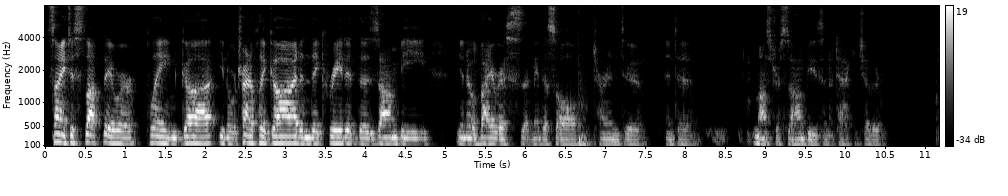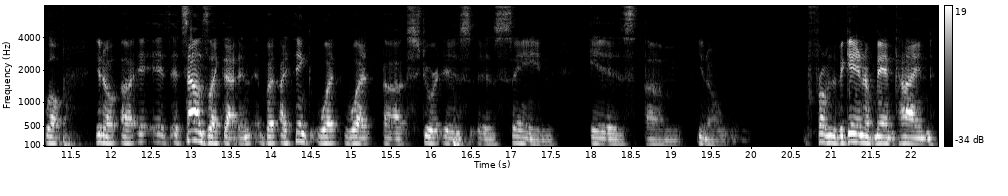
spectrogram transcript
scientists thought they were playing God, you know, were trying to play God, and they created the zombie, you know, virus that made us all turn into into monstrous zombies and attack each other. Well, you know, uh, it, it, sounds like that, and but I think what what uh, Stewart is is saying is, um, you know, from the beginning of mankind,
